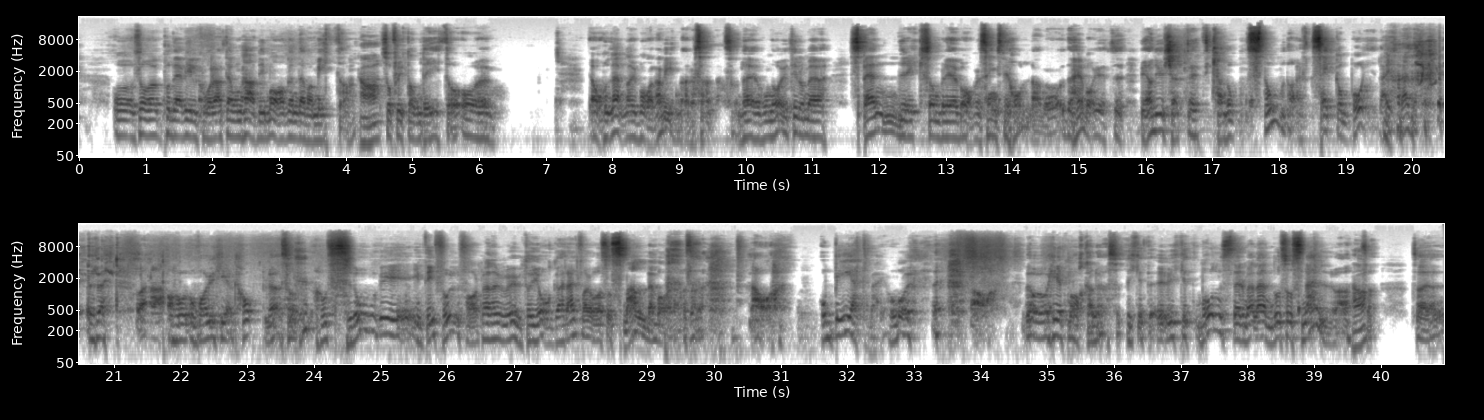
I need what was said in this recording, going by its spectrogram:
Och så på det villkoret att det hon hade i magen, det var mitt. Ja. Så flyttade hon dit och, och eh, ja, hon lämnar ju bara vinnare sen. Alltså. Det, hon har ju till och med Spendrick som blev avelshingst i Holland. Och det här var ju ett, vi hade ju köpt ett kanonsto där, second boy. och hon var ju helt hopplös. Hon slog, i, inte i full fart, men när vi var ute och joggade rätt vad det var så small det bara. Alltså, ja, och bet mig. Hon var, ja, det var helt makalös. Vilket, vilket monster men ändå så snäll. Va? Ja. Så, så,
